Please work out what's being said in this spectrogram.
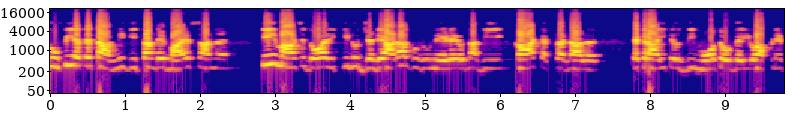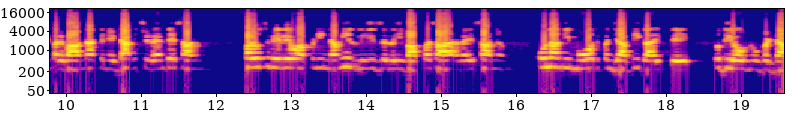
ਸੂਫੀ ਅਤੇ ਧਾਰਮਿਕ ਗੀਤਾਂ ਦੇ ਮਾਹਿਰ ਸਨ। 30 ਮਾਰਚ 2021 ਨੂੰ ਜੰਡਿਆਲਾ ਗੁਰੂ ਨੇੜੇ ਉਹਨਾਂ ਦੀ ਕਾਰ ਟੱਕਰ ਨਾਲ ਟਕਰਾਈ ਤੇ ਉਸ ਦੀ ਮੌਤ ਹੋ ਗਈ। ਉਹ ਆਪਣੇ ਪਰਿਵਾਰ ਨਾਲ ਕੈਨੇਡਾ ਵਿੱਚ ਰਹਿੰਦੇ ਸਨ, ਪਰ ਉਸ ਵੇਲੇ ਉਹ ਆਪਣੀ ਨਵੀਂ ਰਿਲੀਜ਼ ਲਈ ਵਾਪਸ ਆ ਰਹੇ ਸਨ। ਉਹਨਾਂ ਦੀ ਮੌਤ ਪੰਜਾਬੀ ਗਾਇਕ ਤੇ ਉਦਯੋਗ ਨੂੰ ਵੱਡਾ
